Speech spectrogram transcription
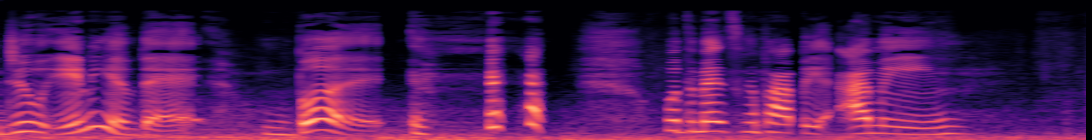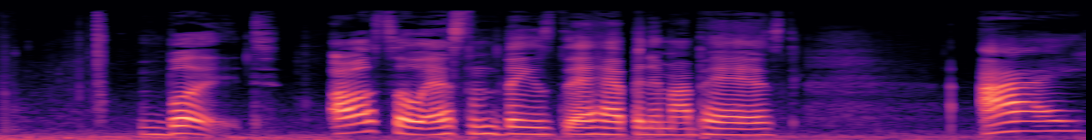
do any of that. But with the Mexican papi, I mean, but also as some things that happened in my past, I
